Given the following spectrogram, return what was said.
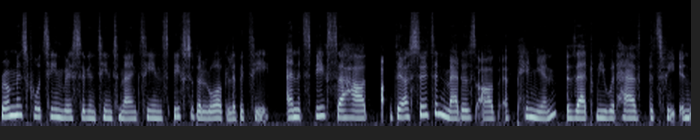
Romans 14, verse 17 to 19 speaks to the law of liberty. And it speaks to how there are certain matters of opinion that we would have between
